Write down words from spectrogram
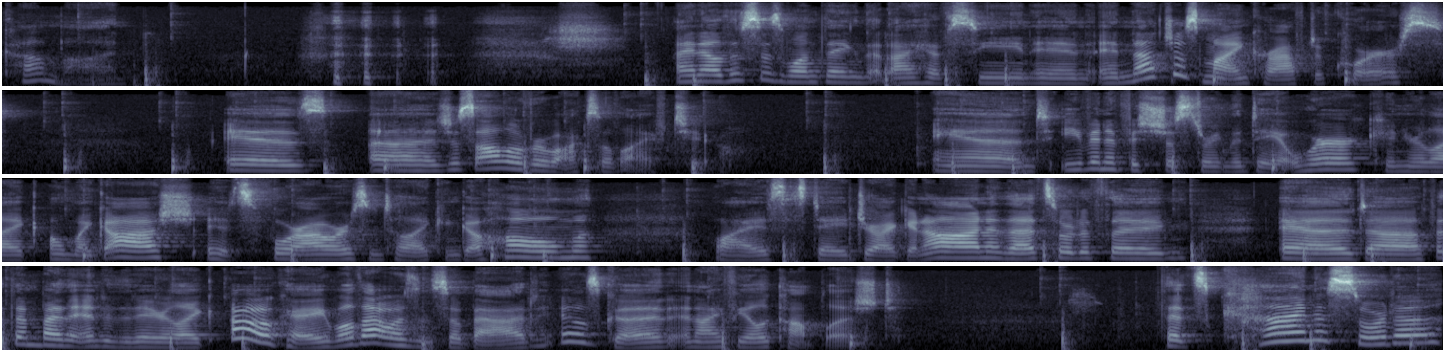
come on. I know this is one thing that I have seen in, and not just Minecraft, of course, is uh, just all over walks of life too. And even if it's just during the day at work and you're like, oh my gosh, it's four hours until I can go home. Why is this day dragging on and that sort of thing. And, uh, but then by the end of the day, you're like, oh, okay, well, that wasn't so bad. It was good and I feel accomplished. That's kind of sort of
